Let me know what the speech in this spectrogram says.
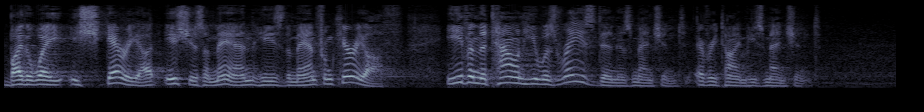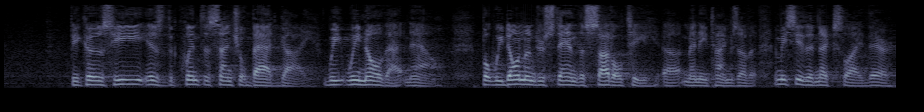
By the way, Ishkariot, Ish is a man, he's the man from Kerioth. Even the town he was raised in is mentioned every time he's mentioned because he is the quintessential bad guy. We, we know that now, but we don't understand the subtlety uh, many times of it. Let me see the next slide there.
